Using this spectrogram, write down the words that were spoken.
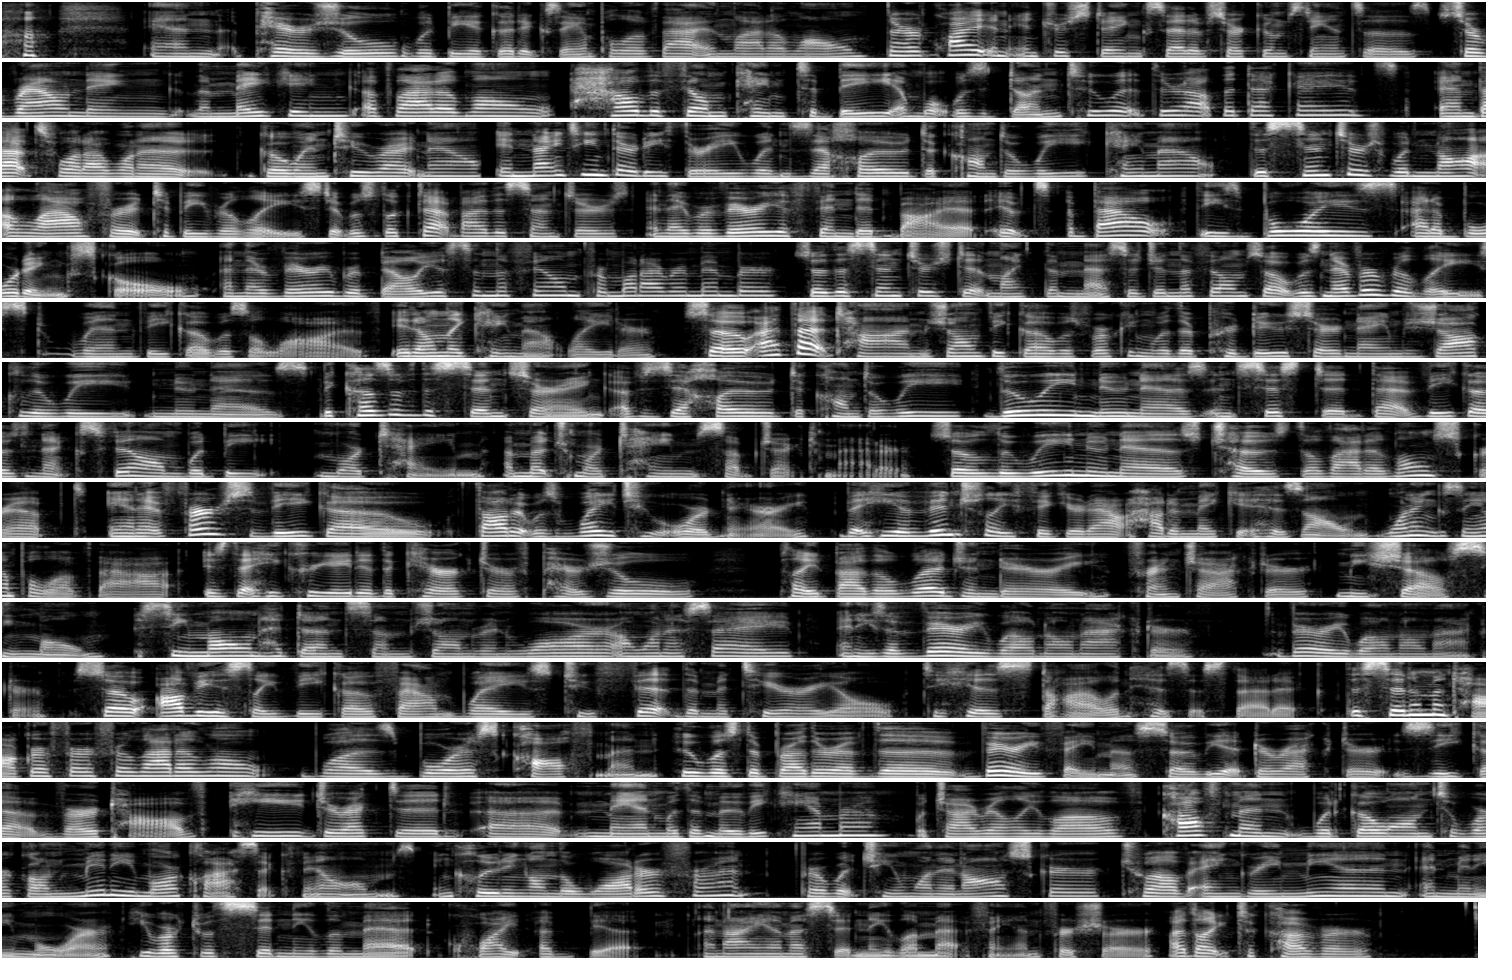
and Père Jules would be a good example of that in L'Atalante. There are quite an interesting set of circumstances surrounding the making of L'Atalante, how the film came to be, and what was done to it throughout the decades. And that's what I want to go into right now. In 1933, when Zéro de Conduite came out, the censors would not allow for it to be released. It was looked at by the censors and they were very offended by it. It's about these boys at a boarding school and they're very rebellious in the film, from what I remember. So the censors didn't like the message in the film, so it was never released when Vigo was alive. It only came out later. So at that time, Jean Vigo was working with a producer named Jacques Louis Nounez. Because of the censoring of Zéro de Conduite, Louis Nounez insisted that Vigo's next film would be more tame, a much more tame subject matter. So Louis Nounez chose the L'Atalante script, and at first Vigo thought it was way too ordinary, but he eventually figured out how to make it his own. One example of that is that he created the character of Père Jules played by the legendary French actor Michel Simon. Simon had done some Jean Renoir, I want to say, and he's a very well known actor very well known actor. So obviously, Vigo found ways to fit the material to his style and his aesthetic. The cinematographer for L'Atalante was Boris Kaufman, who was the brother of the very famous Soviet director Dziga Vertov. He directed uh, Man with a Movie Camera, which I really love. Kaufman would go on to work on many more classic films, including On the Waterfront, for which he won an Oscar, 12 Angry Men, and many more. He worked with Sidney Lumet quite a bit, and I am a Sidney Lumet fan for sure. I'd like to cover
